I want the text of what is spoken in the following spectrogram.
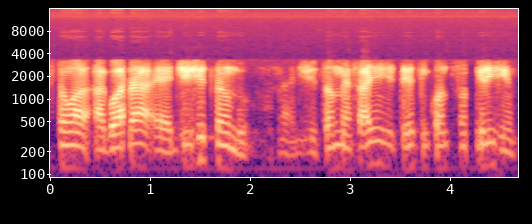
estão agora é, digitando, né, digitando mensagens de texto enquanto estão dirigindo.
